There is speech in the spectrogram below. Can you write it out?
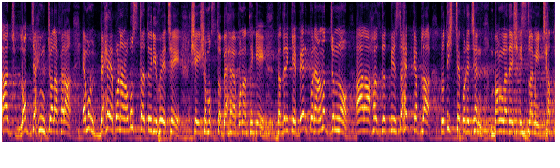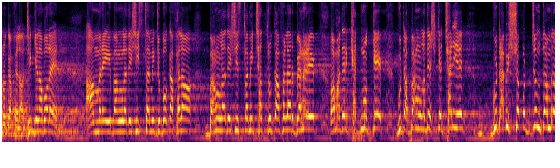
লাজ, লজ্জাহীন চলাফেরা, এমন বেহায়াপনার অবস্থা তৈরি হয়েছে। সেই সমস্ত বেহায়াপনা থেকে তাদেরকে বের করে আনার জন্য আলা হজরত পীর সাহেব কেবলা প্রতিষ্ঠা করেছেন বাংলাদেশ ইসলামী ছাত্র কাফেলা। ঠিক কিনা বলেন? আমরা এই বাংলাদেশ ইসলামী যুব কাফেলা, বাংলাদেশ ইসলামী ছাত্র কাফেলার ব্যানারে আমাদের খেদমতকে গোটা বাংলাদেশকে ছাড়িয়ে গোটা বিশ্ব পর্যন্ত আমরা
